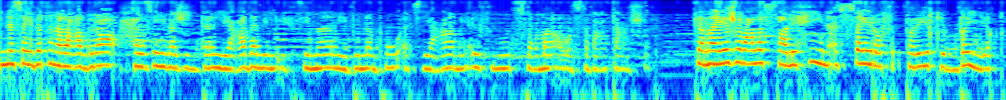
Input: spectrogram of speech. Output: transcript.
إن سيدتنا العذراء حزينة جدا لعدم الاهتمام بنبوءة عام 1917 كما يجب على الصالحين السير في الطريق الضيق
